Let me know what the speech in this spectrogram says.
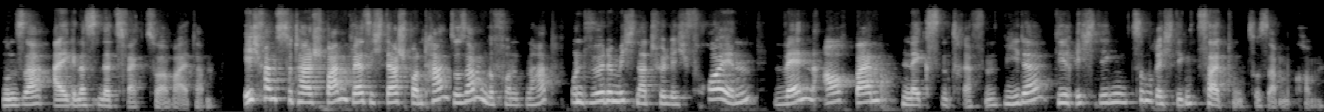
unser eigenes Netzwerk zu erweitern. Ich fand es total spannend, wer sich da spontan zusammengefunden hat und würde mich natürlich freuen, wenn auch beim nächsten Treffen wieder die richtigen zum richtigen Zeitpunkt zusammenkommen.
